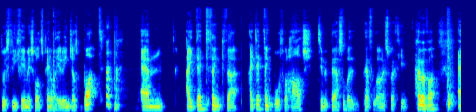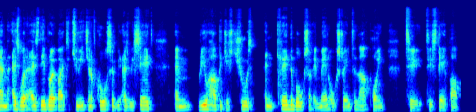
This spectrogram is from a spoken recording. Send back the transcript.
those three famous words, penalty Rangers. But um, I did think that I did think both were harsh, to be perfectly, perfectly honest with you. However, um, is what it is. They brought it back to two each, and of course, as we said, um, Rio Hardy just shows incredible sort of mental strength at that point to to step up,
